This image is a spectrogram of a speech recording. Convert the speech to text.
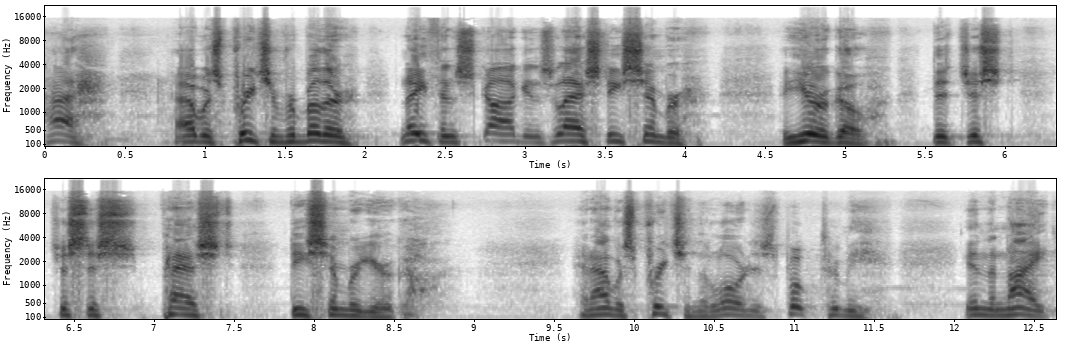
I, I was preaching for Brother Nathan Scoggins last December, a year ago, that just, just this past December a year ago. And I was preaching. The Lord had spoke to me in the night.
